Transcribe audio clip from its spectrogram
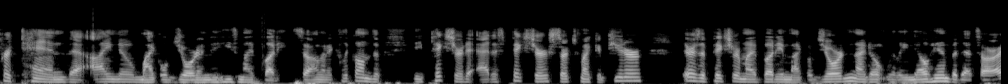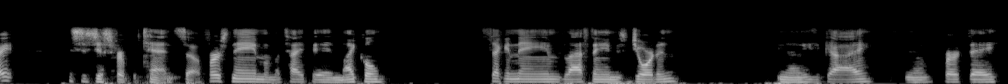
pretend that I know Michael Jordan and he's my buddy. So I'm going to click on the, the picture to add his picture, search my computer. There's a picture of my buddy Michael Jordan. I don't really know him, but that's alright. This is just for pretend. So first name, I'm going to type in Michael. Second name, last name is Jordan. You know, he's a guy. You know, birthday.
